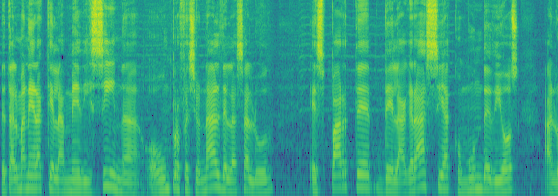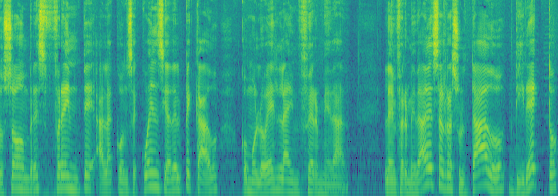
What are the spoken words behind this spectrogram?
De tal manera que la medicina o un profesional de la salud es parte de la gracia común de Dios a los hombres frente a la consecuencia del pecado como lo es la enfermedad. La enfermedad es el resultado directo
